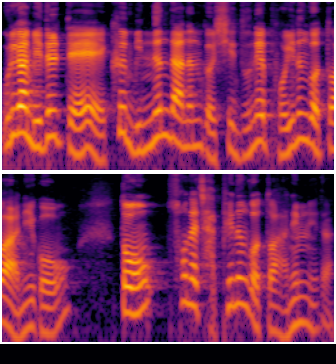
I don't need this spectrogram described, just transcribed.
우리가 믿을 때 그 믿는다는 것이 눈에 보이는 것도 아니고 또 손에 잡히는 것도 아닙니다.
